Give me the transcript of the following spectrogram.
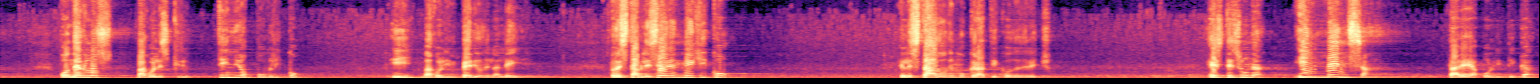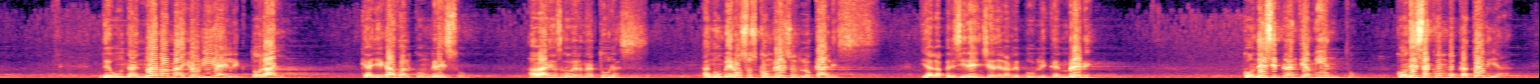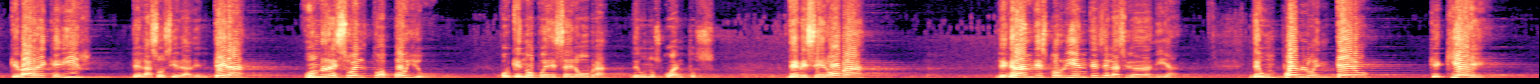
ponerlos bajo el escrutinio público y bajo el imperio de la ley, restablecer en México el Estado democrático de derecho. Esta es una inmensa tarea política de una nueva mayoría electoral que ha llegado al Congreso, a varias gobernaturas, a numerosos congresos locales, y a la presidencia de la República en breve, con ese planteamiento, con esa convocatoria que va a requerir de la sociedad entera un resuelto apoyo, porque no puede ser obra de unos cuantos, debe ser obra de grandes corrientes de la ciudadanía, de un pueblo entero que quiere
